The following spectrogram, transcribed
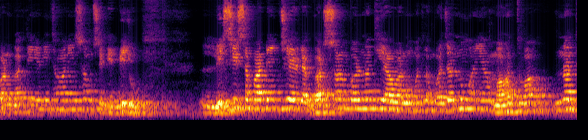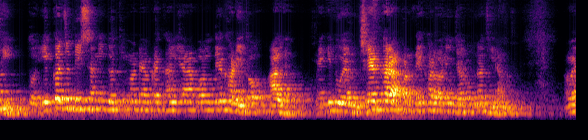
પણ ગતિ એની થવાની સમસ્થિતિ બીજું, લીસી સપાટી છે એટલે ઘર્ષણ બળ નથી આવવાનું. મતલબ વજનનું અહીંયા મહત્વ નથી. તો એક જ દિશાની ગતિ માટે આપણે ખાલી આ બળ દેખાડી તો હાલે. મેં કીધું એમ છે ખરા, પણ દેખાડવાની જરૂર નથી આમ. હવે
